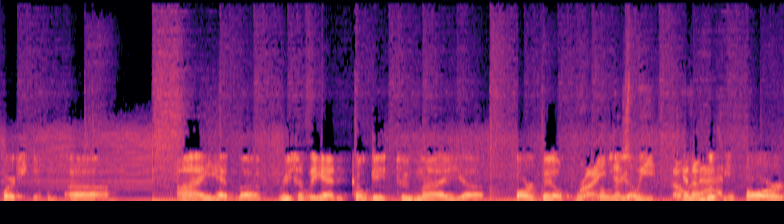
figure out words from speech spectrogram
question. Um, I have uh, recently added Colgate to my uh, barbell portfolio, Right, we and I'm that. looking for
